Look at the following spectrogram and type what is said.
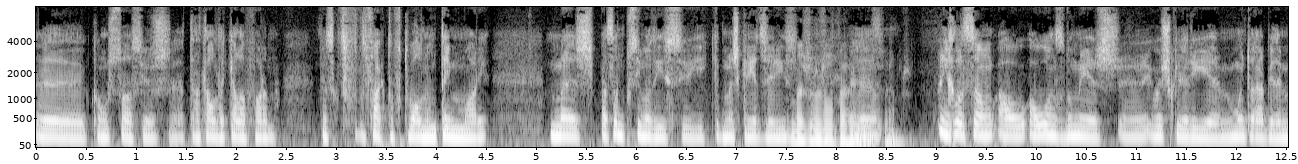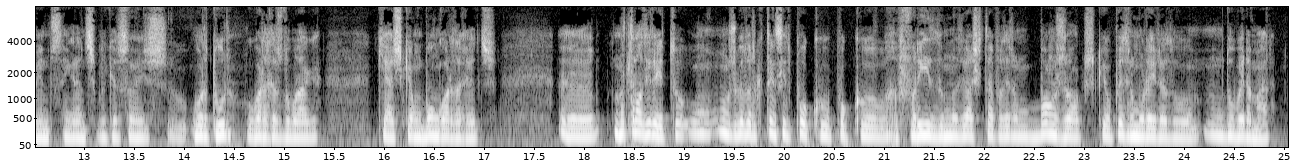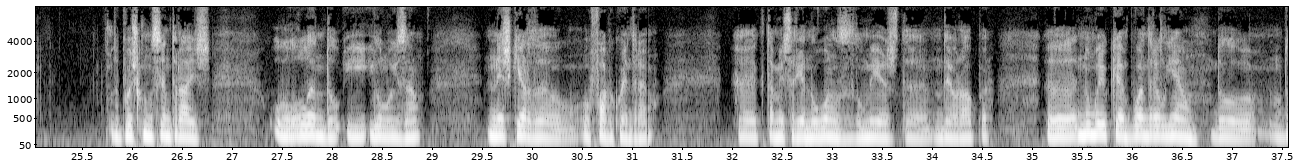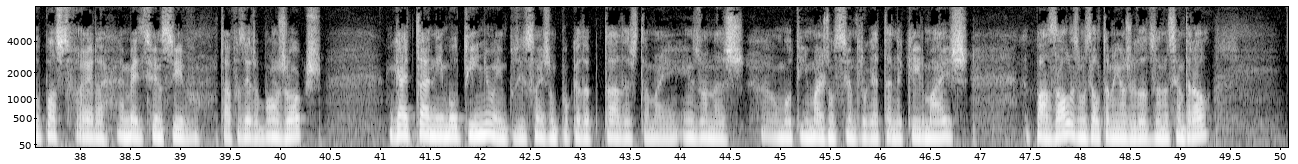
uh, com os sócios a tratá-lo daquela forma. Penso que de facto o futebol não tem memória, mas passando por cima disso, e, mas queria dizer isso. Mas vamos voltar a isso, vamos. Em relação ao, ao 11 do mês, uh, eu escolheria muito rapidamente, sem grandes explicações, o Arthur, o guarda-redes do Braga, que acho que é um bom guarda-redes. Uh, lateral direito, um, um, jogador que tem sido pouco, pouco referido, mas eu acho que está a fazer bons jogos, que é o Pedro Moreira do, do Beira-Mar. Depois, como centrais, o Rolando e, e o Luizão. Na esquerda, o, o Fábio Coentrão, uh, que também seria no 11 do mês da, da Europa. Uh, no meio campo, o André Leão, do, do Passo de Ferreira, a médio defensivo, está a fazer bons jogos. Gaetano e Moutinho, em posições um pouco adaptadas também, em zonas, o Moutinho mais no centro, o Gaetano a cair mais para as alas, mas ele também é um jogador de zona central.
